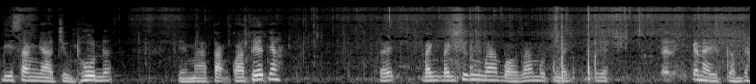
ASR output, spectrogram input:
đi sang nhà trưởng thôn nữa để mà tặng quà Tết nhá. Đấy, bánh bánh trưng mà bỏ ra một mấy. Đây, đây, cái này cầm cho.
